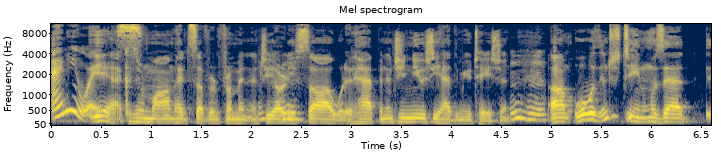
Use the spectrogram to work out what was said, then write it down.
anyway Yeah, because her mom had suffered from it, and she Mm-hmm. already saw what had happened, and she knew she had the mutation. Um, what was interesting was that uh,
